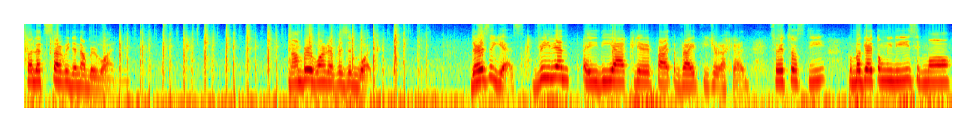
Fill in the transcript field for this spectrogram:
So let's start with the number one. Number one represent what? There's a yes. Brilliant idea, clear path, bright future ahead. So ito si, kumbaga itong iniisip mo,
